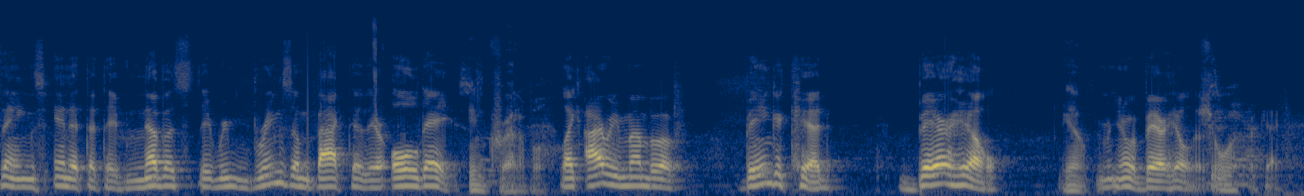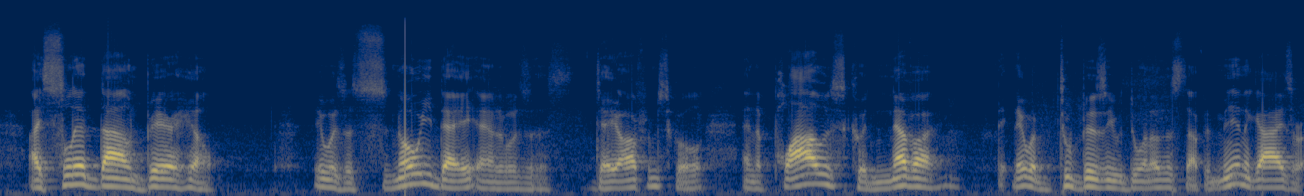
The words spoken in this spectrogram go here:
things in it that they've never. It brings them back to their old days. Incredible. Like I remember being a kid, Bear Hill. Yeah. You know what Bear Hill is? Sure. Okay. I slid down Bear Hill. It was a snowy day, and it was a day off from school, and the plows could never. they- were too busy with doing other stuff, and me and the guys are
